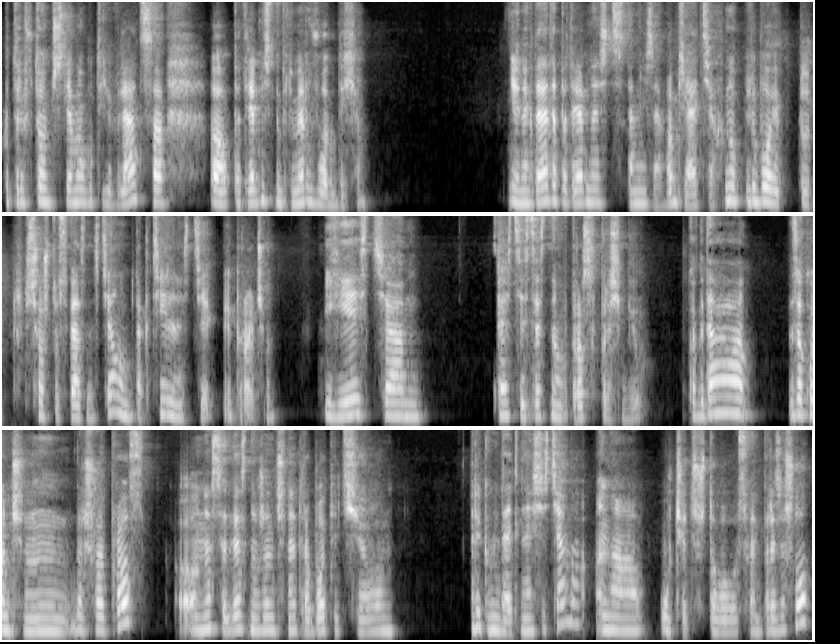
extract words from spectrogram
которые в том числе могут являться а, потребностью, например, в отдыхе. иногда это потребность, там, не знаю, в объятиях. Ну, любой, тут все, что связано с телом, тактильности и прочим. Есть эм, часть, естественно, вопросов про семью. Когда закончен большой опрос, у нас, соответственно, уже начинает работать э, рекомендательная система. Она учит, что с вами произошло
